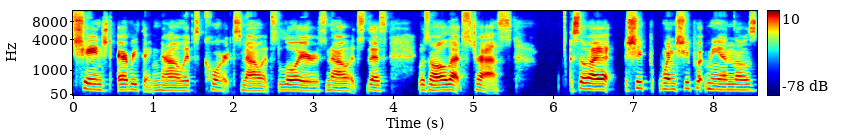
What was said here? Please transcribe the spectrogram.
changed everything. Now it's courts, now it's lawyers, now it's this. It was all that stress so I she when she put me in those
